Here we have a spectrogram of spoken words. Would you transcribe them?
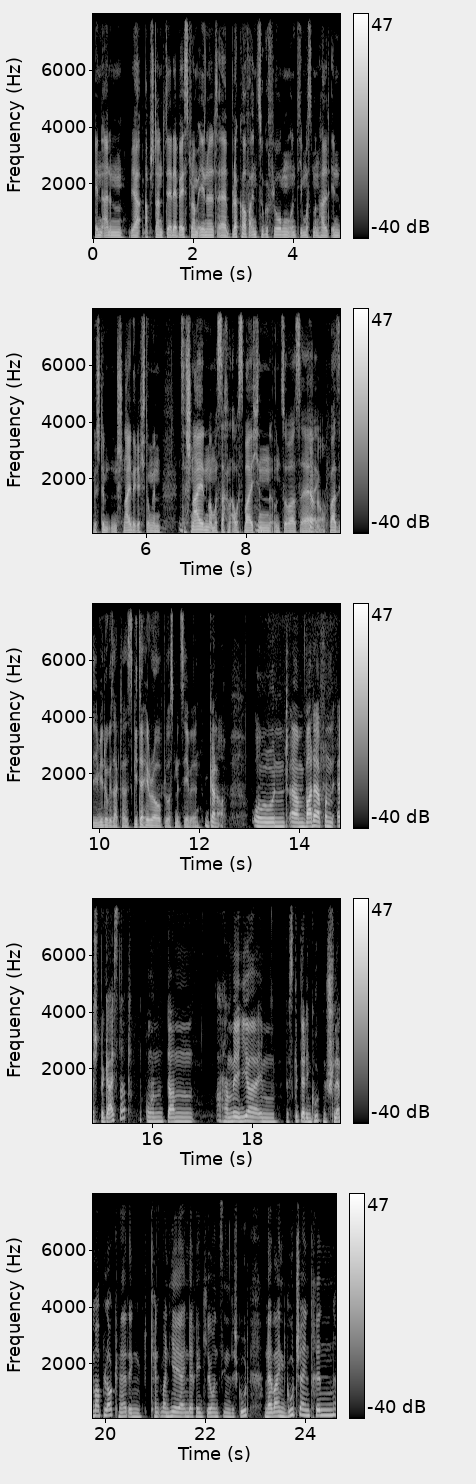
in einem ja, Abstand, der der Bassdrum ähnelt, äh, Blöcke auf einen zugeflogen und die muss man halt in bestimmten Schneiderichtungen zerschneiden. Man muss Sachen ausweichen und sowas. Äh, Genau. Quasi, wie du gesagt hast, Guitar Hero bloß mit Säbeln. Genau. Und ähm, war davon echt begeistert. Und dann haben wir hier im, es gibt ja den guten Schlemmerblock, ne, den kennt man hier ja in der Region ziemlich gut. Und da war ein Gutschein drin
